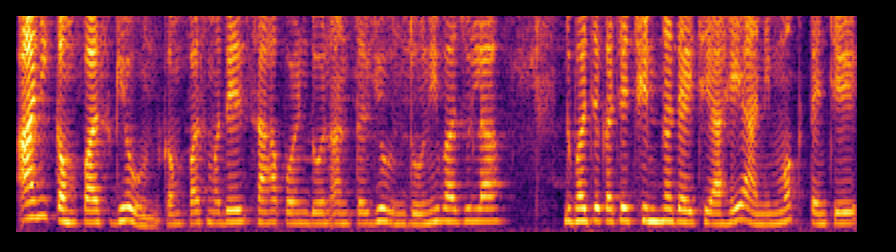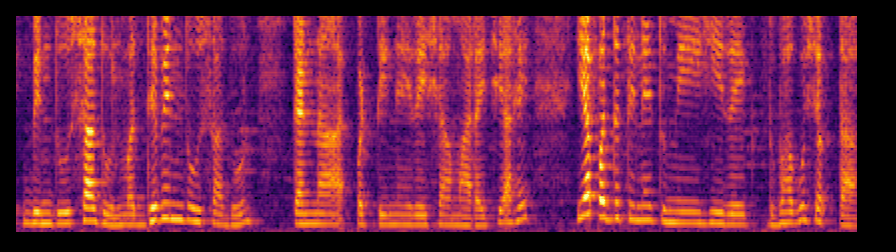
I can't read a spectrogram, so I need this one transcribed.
आणि कंपास घेऊन कंपासमध्ये सहा पॉईंट दोन अंतर घेऊन दोन्ही बाजूला दुभाजकाचे चिन्ह द्यायचे आहे आणि मग त्यांचे बिंदू साधून मध्यबिंदू साधून त्यांना पट्टीने रेषा मारायची आहे. या पद्धतीने तुम्ही ही रेख दुभागू शकता.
